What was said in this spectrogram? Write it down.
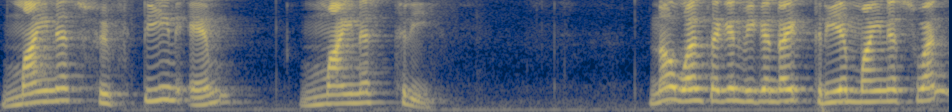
minus 15m minus 3. Now once again we can write 3m minus 1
